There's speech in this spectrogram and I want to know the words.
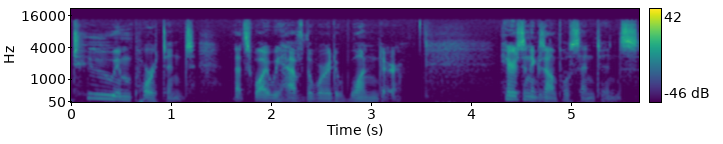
too important. That's why we have the word wonder. Here's an example sentence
